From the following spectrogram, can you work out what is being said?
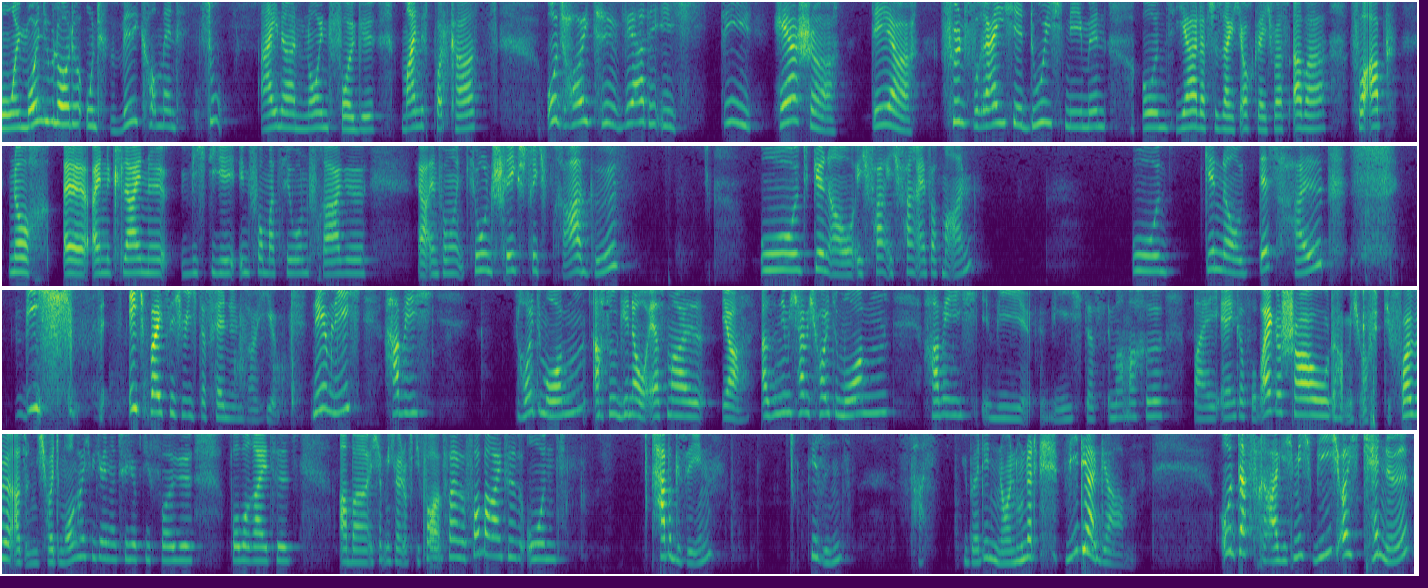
Moin, moin, liebe Leute, und willkommen zu einer neuen Folge meines Podcasts. Und heute werde ich die Herrscher der fünf Reiche durchnehmen. Und ja, dazu sage ich auch gleich was. Aber vorab noch äh, eine kleine wichtige Information, Frage. Ja, Information, Schrägstrich, Frage. Und genau, ich fange ich fang einfach mal an. Und genau deshalb, ich, ich weiß nicht, wie ich das handeln soll hier. Nämlich habe ich heute Morgen, ach so, genau, erstmal, ja, also nämlich habe ich heute Morgen, habe ich, wie, wie ich das immer mache, bei Anchor vorbeigeschaut, habe mich auf die Folge, also nicht heute Morgen habe ich mich natürlich auf die Folge vorbereitet, aber ich habe mich halt auf die Folge vorbereitet und habe gesehen, wir sind fast über den 900 Wiedergaben. Und da frage ich mich, wie ich euch kenne,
